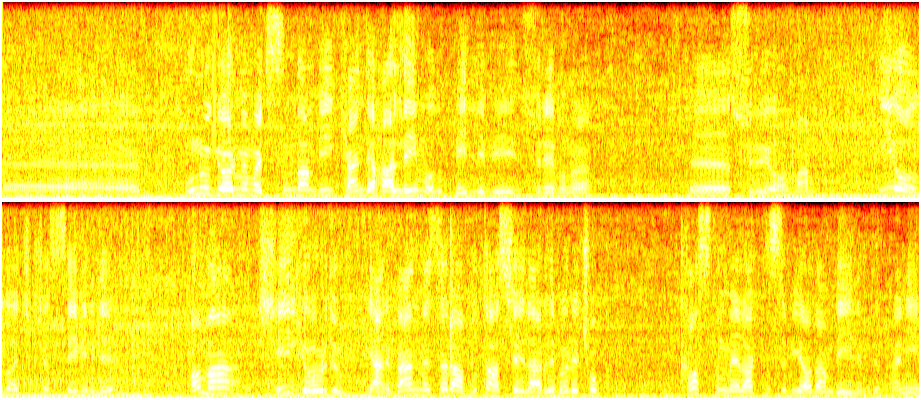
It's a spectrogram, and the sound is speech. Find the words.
Ee, bunu görmem açısından bir kendi halleyim olup belli bir süre bunu e, sürüyor olmam iyi oldu açıkçası sevindi. Ama şeyi gördüm. Yani ben mesela bu tarz şeylerde böyle çok custom meraklısı bir adam değilimdir. Hani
